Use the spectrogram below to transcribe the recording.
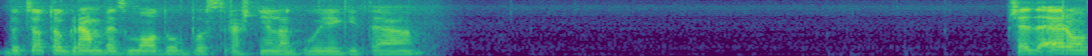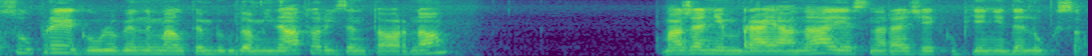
By co to gram bez modów, bo strasznie laguje GTA. Przed erą Supry jego ulubionym autem był Dominator i Zentorno. Marzeniem Briana jest na razie kupienie Deluxo.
